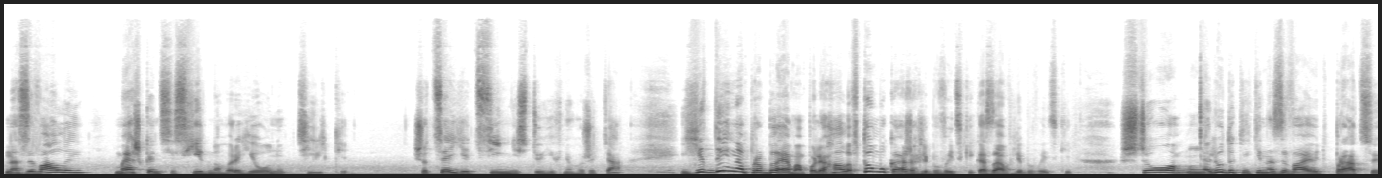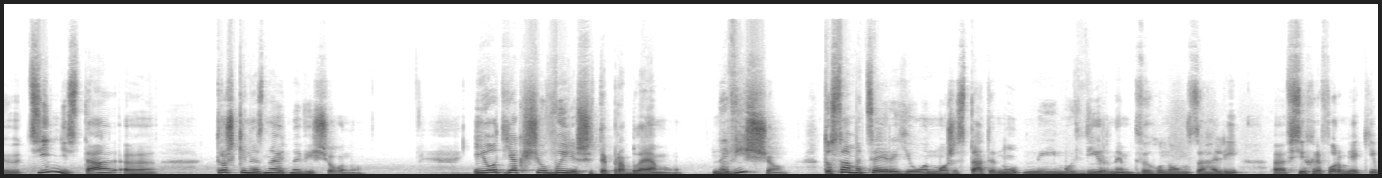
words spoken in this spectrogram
називали мешканці східного регіону тільки. Що це є цінністю їхнього життя. Єдина проблема полягала в тому, каже Глібовицький, казав Глібовицький, що люди, які називають працею цінність, та, е, трошки не знають, навіщо воно. І от якщо вирішити проблему, навіщо? То саме цей регіон може стати ну, неймовірним двигуном взагалі е, всіх реформ, які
